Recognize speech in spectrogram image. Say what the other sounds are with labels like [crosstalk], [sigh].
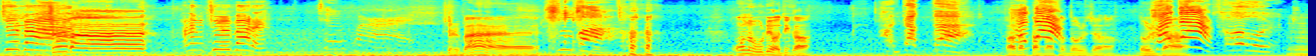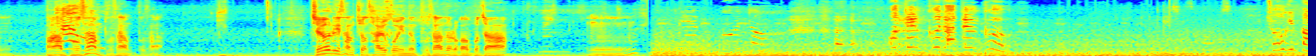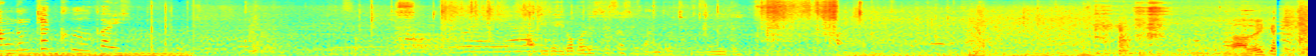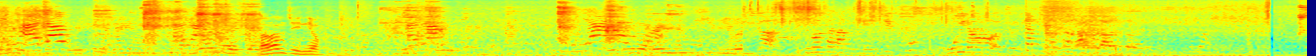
출발. 출발! 하나님 출발해. 출발. 수가 [laughs] 오늘 우리 어디가? 바닷가. 바닷가 가서 놀자. 놀자. 서울. 응. 바, 부산 부산 부산. 재열이 삼촌 살고 있는 부산으로 가보자. 응. 어 탱크다 탱크 저기 방금 탱크가 있어 아 이거 잃어버릴 수 있어서 이거 안 될지 모르는데. 아 왜 이렇게 다람쥐 인형.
